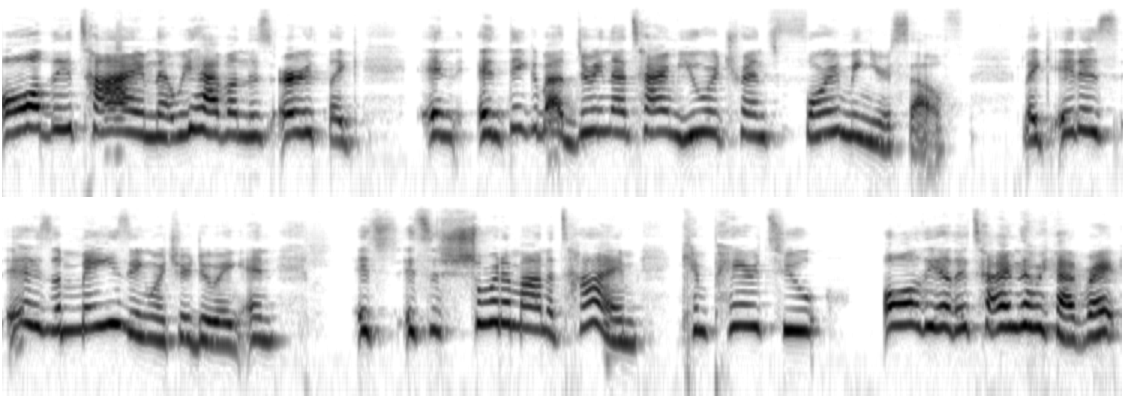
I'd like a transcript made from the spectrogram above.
all the time that we have on this earth. Like, and, and think about during that time, you were transforming yourself. Like it is, it is amazing what you're doing. And it's, it's a short amount of time compared to all the other time that we have, right?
